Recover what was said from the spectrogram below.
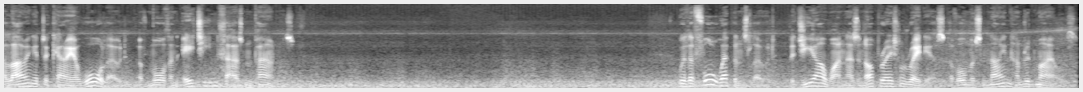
allowing it to carry a war load of more than 18,000 pounds. With a full weapons load, the GR-1 has an operational radius of almost 900 miles.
